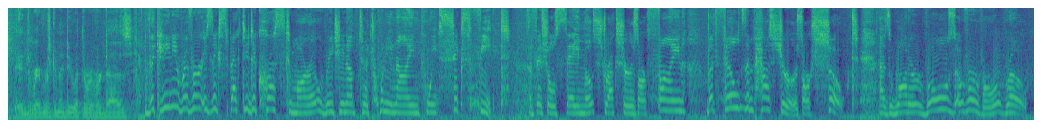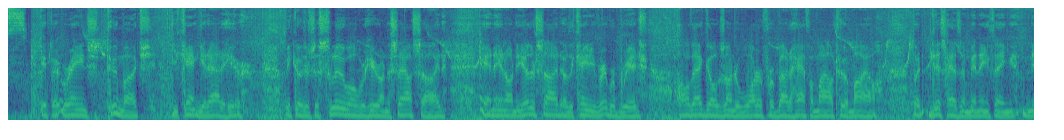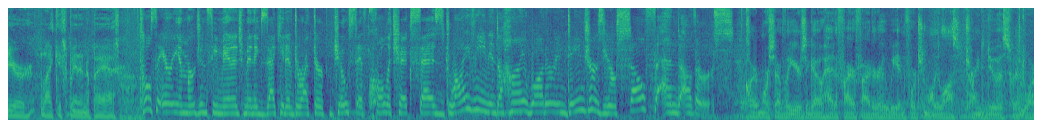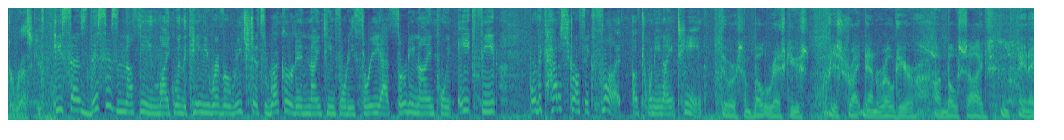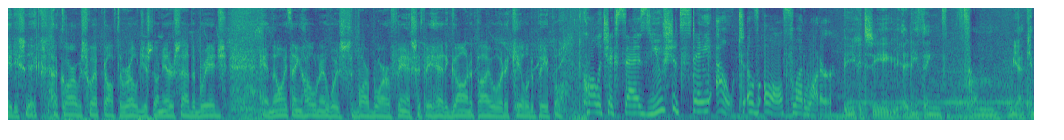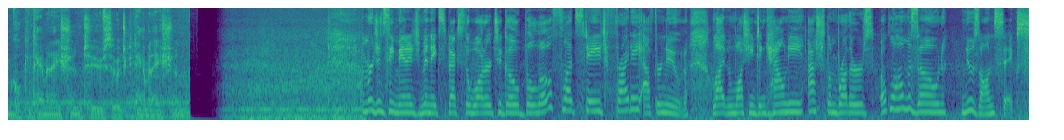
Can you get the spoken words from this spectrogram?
The river's going to do what the river does. The Caney River is expected to crest tomorrow, reaching up to 29.6 feet. Officials say most structures are fine, but fields and pastures are soaked as water rolls over rural roads. If it rains too much, you can't get out of here because there's a slough over here on the south side, and then on the other side of the Caney River Bridge, all that goes underwater for about a half a mile to a mile. But this hasn't been anything near like it's been in the past. Tulsa Area Emergency Management Executive Director Joseph Kralicek says driving into high water endangers yourself and others. Claremore several years ago had a firefighter who we unfortunately lost trying to do a swift water rescue. He says this is nothing like when the Caney River reached its record in 1943 at 39.8 feet or the catastrophic flood of 2019. There were some boat rescues just right down the road here on both sides in, in 86. A car was swept off the road just on the other side of the bridge, and the only thing holding it was the barbed wire fence. If it had gone, it probably would have killed the people. Kralicek says you should stay out of all floodwater. You could see anything from you know, chemical contamination to sewage contamination. Emergency management expects the water to go below flood stage Friday afternoon. Live in Washington County, Ashlyn Brothers, Oklahoma's Own, News on 6.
